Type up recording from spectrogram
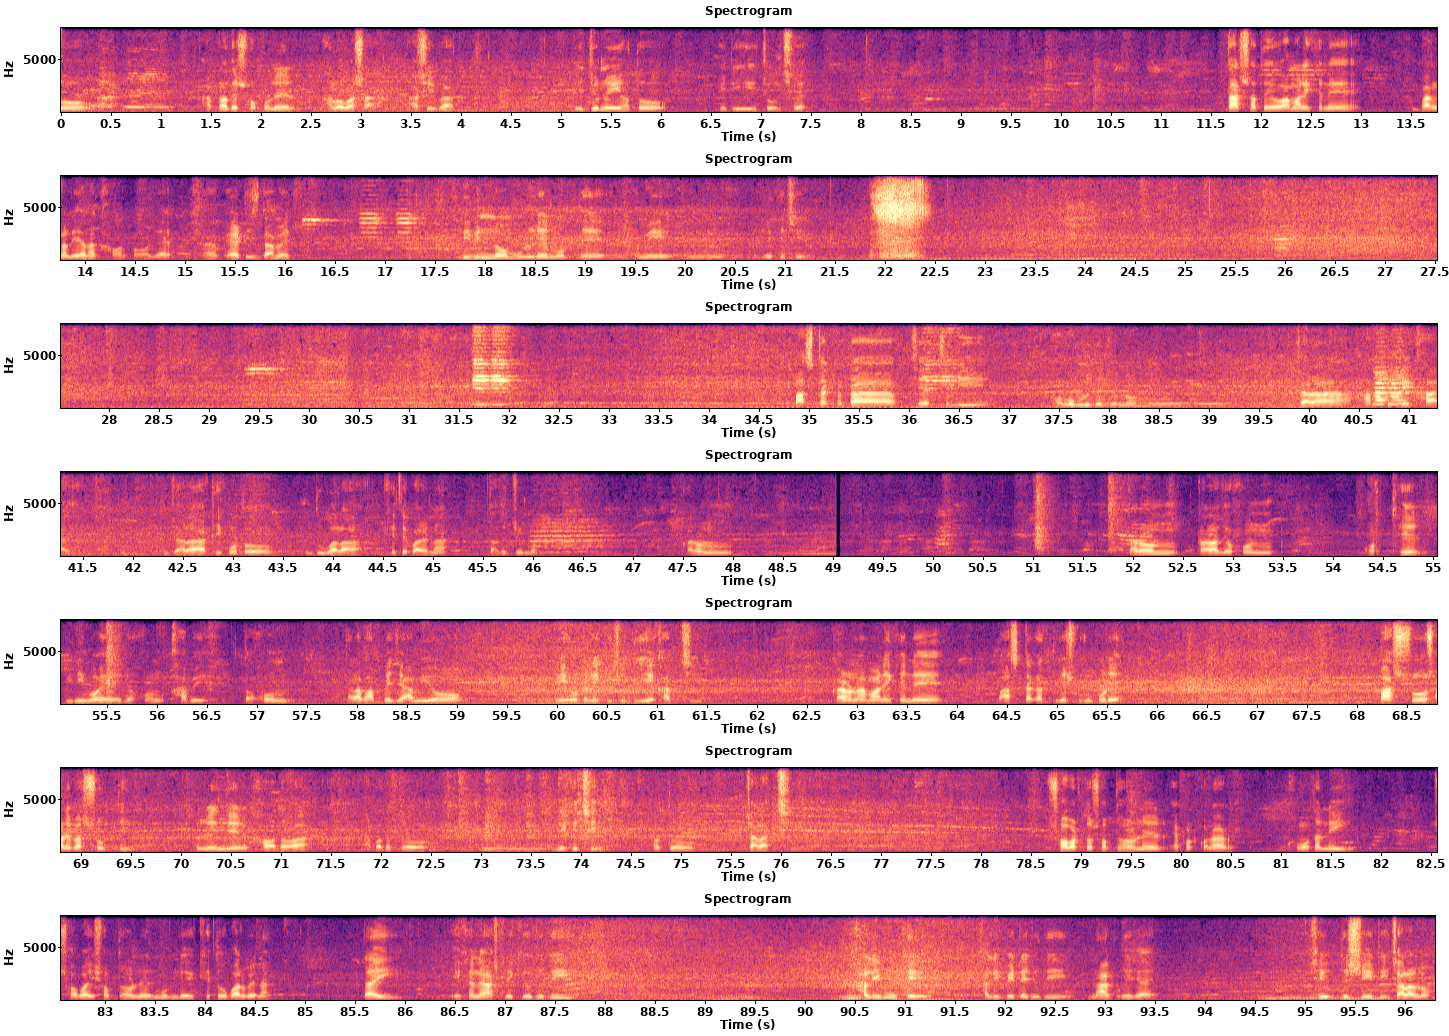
আপনাদের সকলের ভালোবাসা, আশীর্বাদ, এর জন্যই হয়তো এটি চলছে। তার সাথেও আমার এখানে বাঙালিয়ানা খাবার পাওয়া যায়। ভ্যারাইটিস দামের বিভিন্ন মূল্যের মধ্যে আমি রেখেছি। পাঁচ টাকাটা হচ্ছে অ্যাকচুয়ালি ভবগুরুদের জন্য। যারা হাত পেতে খায়, যারা ঠিকমতো দুবেলা খেতে পারে না, তাদের জন্য। কারণ কারণ তারা যখন অর্থের বিনিময়ে যখন খাবে, তখন তারা ভাববে যে আমিও এই হোটেলে কিছু দিয়ে খাচ্ছি। কারণ আমার এখানে পাঁচ টাকার থেকে শুরু করে পাঁচশো, সাড়ে পাঁচশো অবধি রেঞ্জের খাওয়া দাওয়া আপাতত রেখেছি, হয়তো চালাচ্ছি। সবার তো সব ধরনের অ্যাফোর্ড করার ক্ষমতা নেই। সবাই সব ধরনের মূল্যে খেতেও পারবে না। তাই এখানে আসলে কেউ যদি খালি মুখে, খালি পেটে যদি না ঘুরে যায়, সেই উদ্দেশ্যে এটি চালানো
